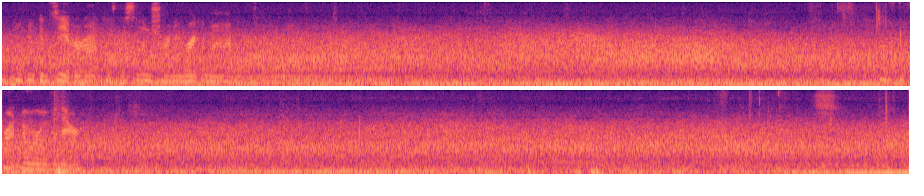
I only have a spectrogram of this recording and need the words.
I don't know if you can see it or not because the sun's shining right in my eyeballs. That's the front door over there. The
